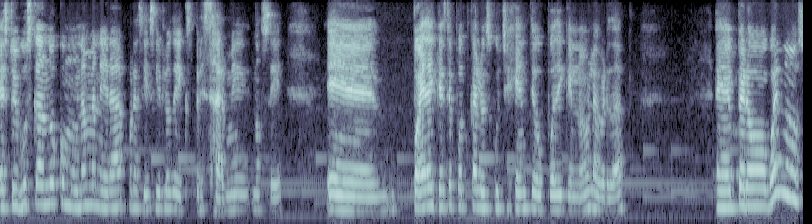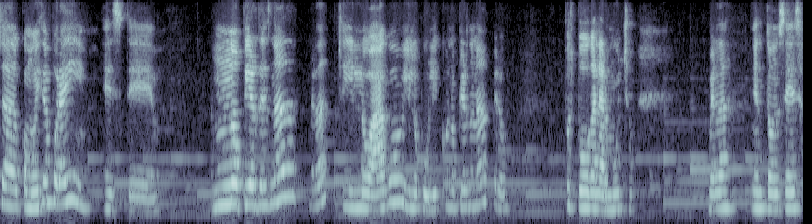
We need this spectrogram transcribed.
estoy buscando como una manera, por así decirlo, de expresarme, no sé. Eh, puede que este podcast lo escuche gente o puede que no, la verdad. Eh, pero bueno, o sea, como dicen por ahí, este, no pierdes nada, ¿verdad? Si lo hago y lo publico, no pierdo nada, pero pues puedo ganar mucho, ¿verdad? Entonces,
